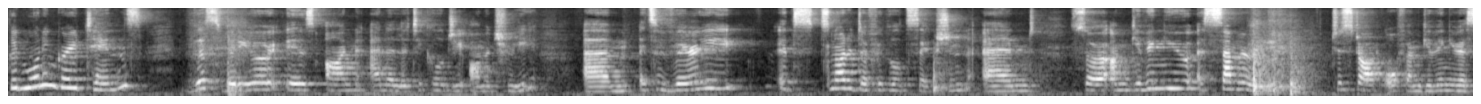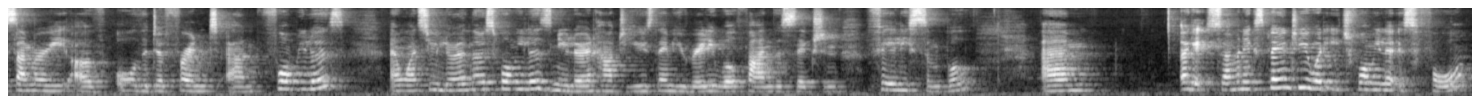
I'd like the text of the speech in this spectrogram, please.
Good morning grade 10s. This video is on analytical geometry. Um, it's a very, it's, it's not a difficult section and so I'm giving you a summary to start off. I'm giving you a summary of all the different um, formulas and once you learn those formulas and you learn how to use them you really will find this section fairly simple. Um, okay, so I'm going to explain to you what each formula is for.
